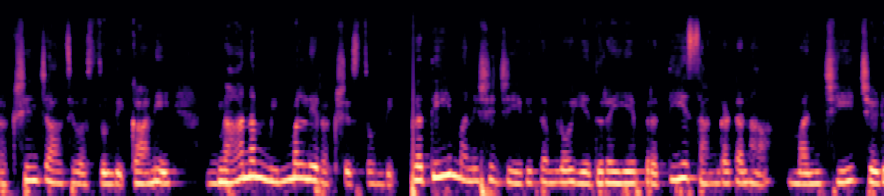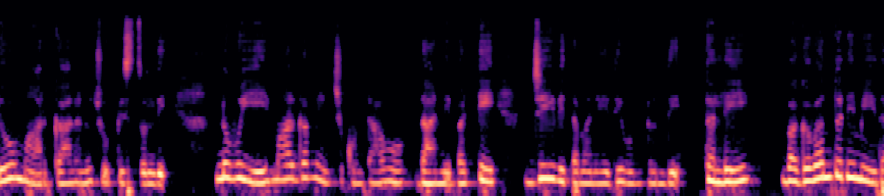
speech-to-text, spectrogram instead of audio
రక్షించాల్సి వస్తుంది. కానీ జ్ఞానం మిమ్మల్ని రక్షిస్తుంది. ప్రతి మనిషి జీవితంలో ఎదురయ్యే ప్రతి సంఘటన మంచి చెడు మార్గాలను చూపిస్తుంది. నువ్వు ఏ మార్గం ఎంచుకుంటావో దాన్ని బట్టి జీవితం అనేది ఉంటుంది. తల్లి భగవంతుని మీద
